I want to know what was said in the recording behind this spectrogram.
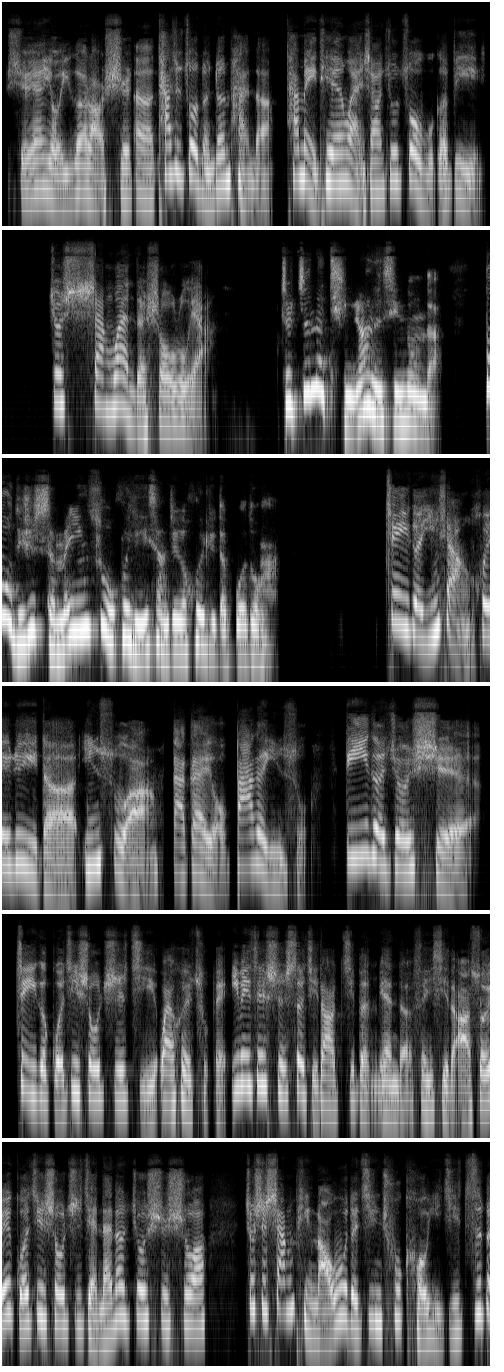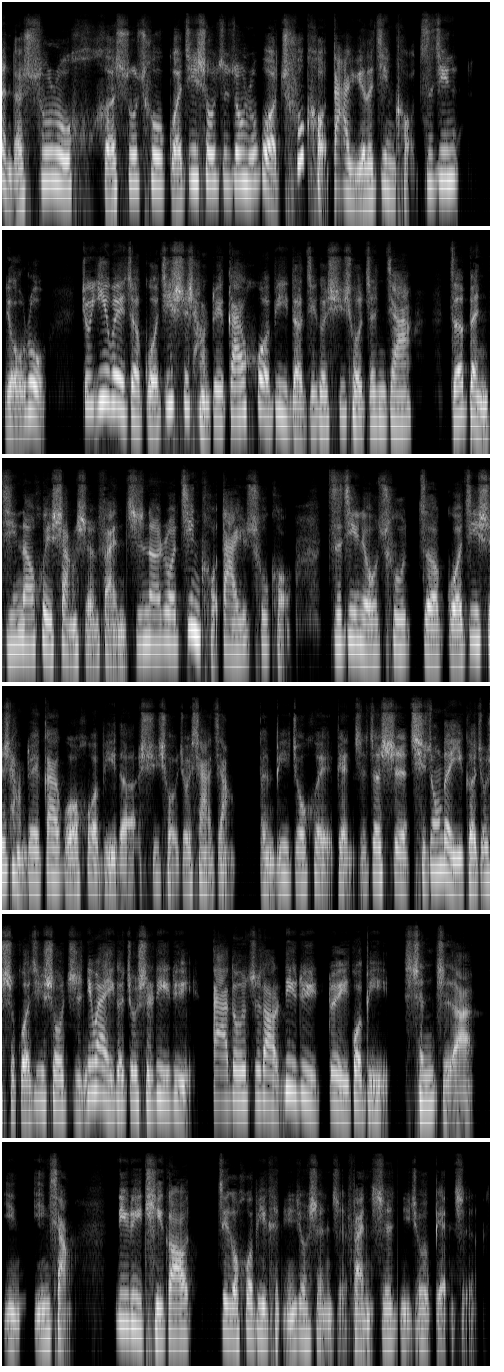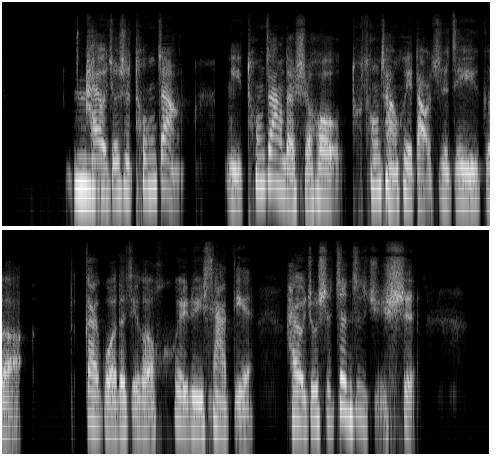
学院有一个老师，呃，他是做伦敦盘的，他每天晚上就做五个币。就上万的收入呀，就真的挺让人心动的。到底是什么因素会影响这个汇率的波动啊？这个影响汇率的因素啊，大概有八个因素。第一个就是这一个国际收支及外汇储备，因为这是涉及到基本面的分析的啊。所谓国际收支，简单的就是说，就是商品、劳务的进出口以及资本的输入和输出。国际收支中，如果出口大于了进口，资金流入。就意味着国际市场对该货币的这个需求增加，则本金呢会上升；反之呢，若进口大于出口，资金流出，则国际市场对该国货币的需求就下降，本币就会贬值。这是其中的一个，就是国际收支；另外一个就是利率。大家都知道，利率对货币升值啊影影响，利率提高，这个货币肯定就升值；反之，你就贬值。还有就是通胀，你通胀的时候，通常会导致这一个。外国的这个汇率下跌，还有就是政治局势，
